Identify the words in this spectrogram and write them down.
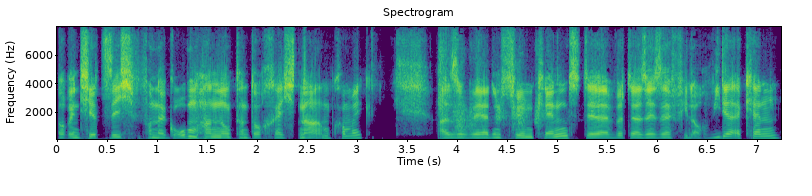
orientiert sich von der groben Handlung dann doch recht nah am Comic. Also wer den Film kennt, der wird da sehr, sehr viel auch wiedererkennen.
